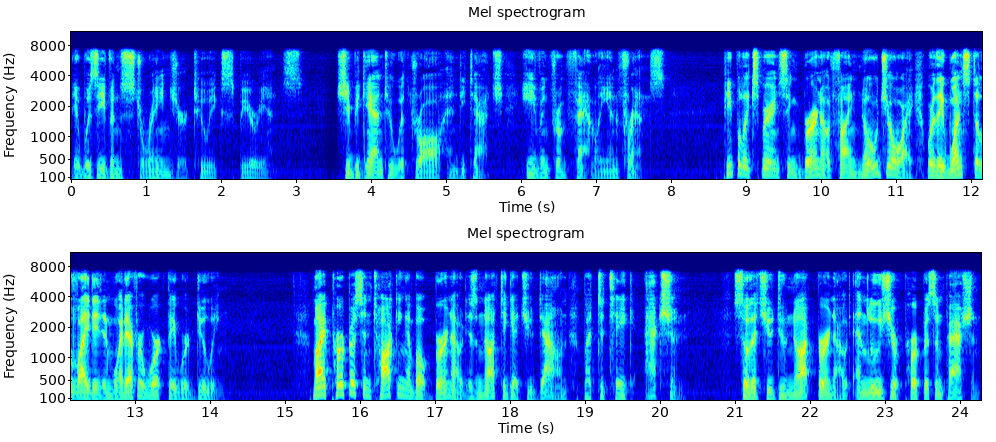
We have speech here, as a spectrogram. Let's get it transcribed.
it was even stranger to experience. She began to withdraw and detach, even from family and friends. People experiencing burnout find no joy where they once delighted in whatever work they were doing. My purpose in talking about burnout is not to get you down, but to take action so that you do not burn out and lose your purpose and passion.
